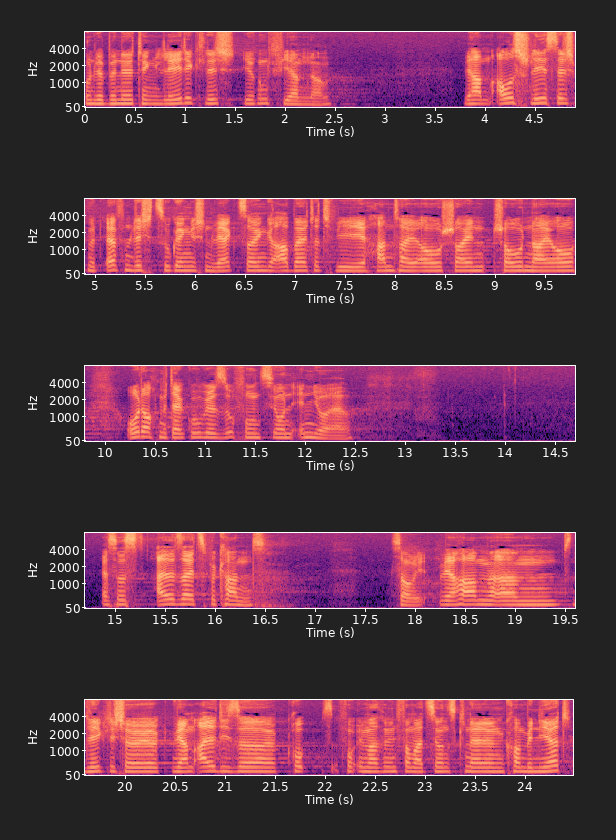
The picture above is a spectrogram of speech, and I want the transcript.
und wir benötigen lediglich Ihren Firmennamen. Wir haben ausschließlich mit öffentlich zugänglichen Werkzeugen gearbeitet, wie Hunt.io, Shown.io oder auch mit der Google-Suchfunktion InURL. Es ist allseits bekannt. Sorry, wir haben ähm, jegliche, wir haben all diese Informationsquellen kombiniert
